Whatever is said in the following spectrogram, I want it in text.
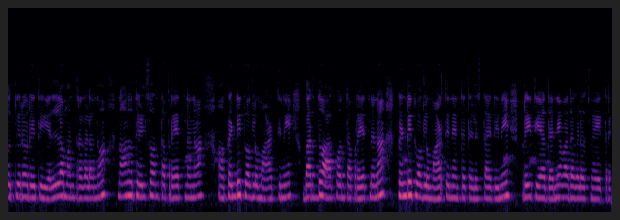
ಗೊತ್ತಿರೋ ರೀತಿ ಎಲ್ಲ ಮಂತ್ರಗಳನ್ನು ನಾನು ತಿಳಿಸೋವಂಥ ಪ್ರಯತ್ನನ ಖಂಡಿತವಾಗ್ಲೂ ಮಾಡ್ತೀನಿ. ಬರೆದು ಹಾಕುವಂಥ ಪ್ರಯತ್ನನ ಖಂಡಿತವಾಗ್ಲೂ ಮಾಡ್ತೀನಿ ಅಂತ ತಿಳಿಸ್ತಾ ಇದ್ದೀನಿ. ಪ್ರೀತಿಯ ಧನ್ಯವಾದಗಳು ಸ್ನೇಹಿತರೆ.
